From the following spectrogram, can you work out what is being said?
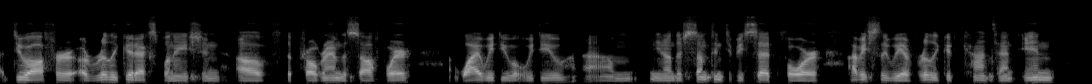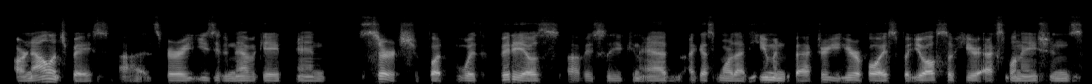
uh, do offer a really good explanation of the program, the software, why we do what we do. Um, you know, there's something to be said for, obviously we have really good content in our knowledge base. Uh, it's very easy to navigate and search, but with videos, obviously you can add, I guess, more that human factor. You hear a voice, but you also hear explanations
